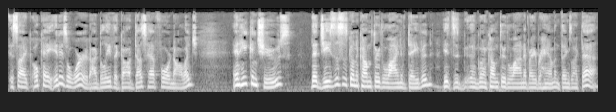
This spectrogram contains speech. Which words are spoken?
it's like okay, it is a word. I believe that God does have foreknowledge, and He can choose that Jesus is going to come through the line of David, it's uh, going to come through the line of Abraham and things like that.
